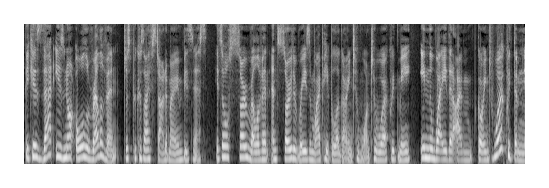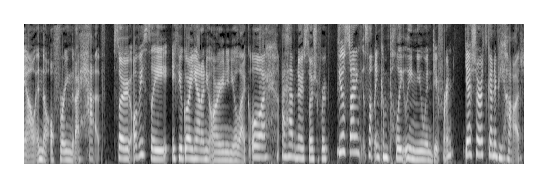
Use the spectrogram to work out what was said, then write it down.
because that is not all irrelevant just because I've started my own business. It's all so relevant and so the reason why people are going to want to work with me in the way that I'm going to work with them now and the offering that I have. So, obviously, if you're going out on your own and you're like, oh, I have no social proof, if you're starting something completely new and different, yeah, sure, it's going to be hard.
